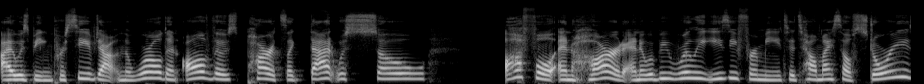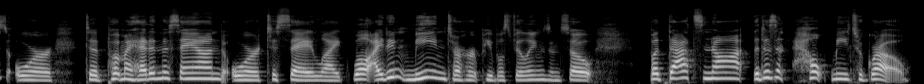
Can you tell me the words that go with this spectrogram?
I was being perceived out in the world and all of those parts. Like that was so awful and hard. And it would be really easy for me to tell myself stories or to put my head in the sand or to say, like, well, I didn't mean to hurt people's feelings. And so, but that's not, that doesn't help me to grow.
